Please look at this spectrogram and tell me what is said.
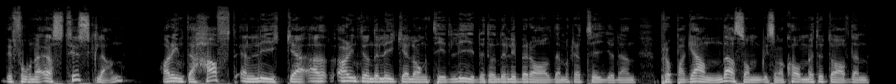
det forna Östtyskland har inte haft en lika, har inte under lika lång tid lidit under liberal demokrati och den propaganda som liksom har kommit av den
